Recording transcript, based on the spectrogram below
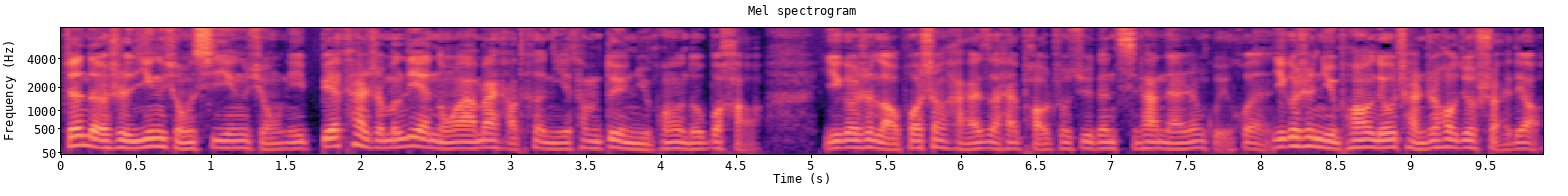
真的是英雄惜英雄。你别看什么列侬啊、麦卡特尼，他们对女朋友都不好，一个是老婆生孩子还跑出去跟其他男人鬼混，一个是女朋友流产之后就甩掉，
